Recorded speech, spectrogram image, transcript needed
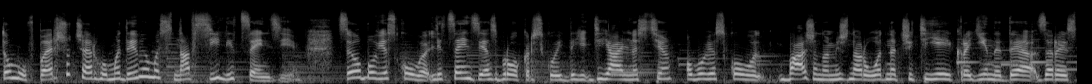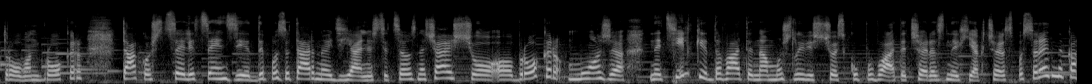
Тому в першу чергу ми дивимося на всі ліцензії. Це обов'язково ліцензія з брокерської діяльності, обов'язково бажано міжнародна чи тієї країни, де зареєстрований брокер. Також це ліцензії депозитарної діяльності. Це означає, що брокер може не тільки давати нам можливість щось купувати через них, як через посередника,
